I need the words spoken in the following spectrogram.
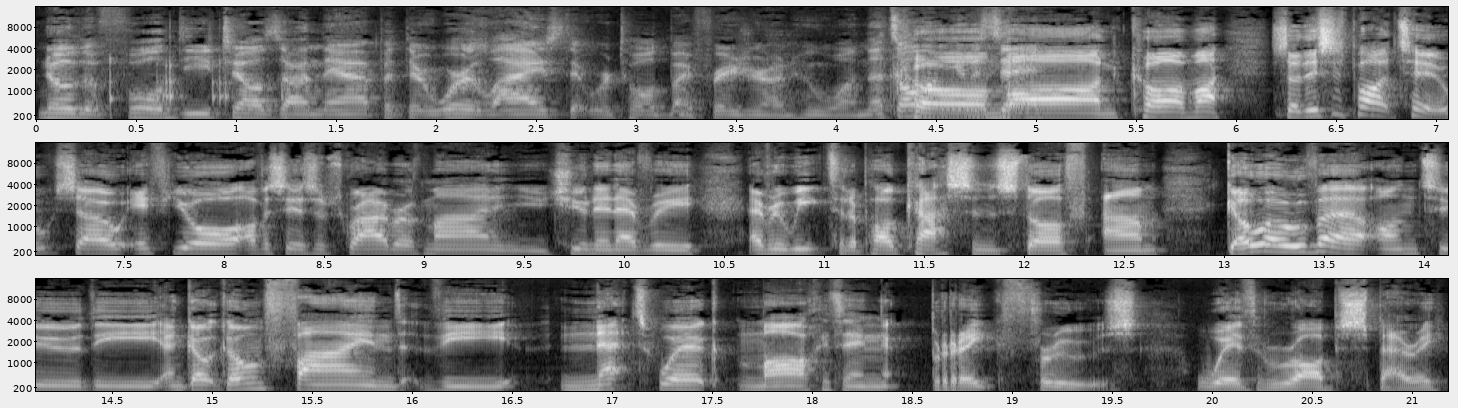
know the full details on that. But there were lies that were told by Fraser on who won. That's all I'm Come on, come on. So this is part two. So if you're obviously a subscriber of mine and you tune in every every week to the podcast and stuff, um, go over onto the and go go and find the network marketing breakthroughs with Rob Sperry.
